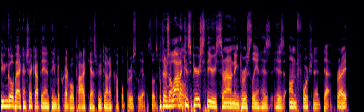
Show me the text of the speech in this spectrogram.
you can go back and check out the Anything But Credible podcast. We've done a couple Bruce Lee episodes, but there's a lot of Oh. conspiracy theories surrounding Bruce Lee and his his unfortunate death, right?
